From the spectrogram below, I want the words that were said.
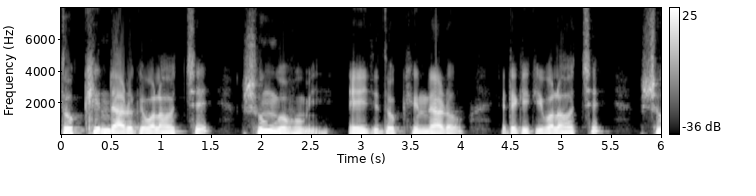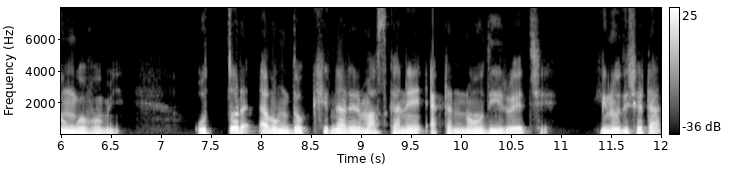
দক্ষিণ রারোকে বলা হচ্ছে শুঙ্গভূমি। এই যে দক্ষিণ রারো, এটাকে কি বলা হচ্ছে? শুঙ্গভূমি। উত্তর এবং দক্ষিণ রারের মাঝখানে একটা নদী রয়েছে। কি নদী সেটা?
